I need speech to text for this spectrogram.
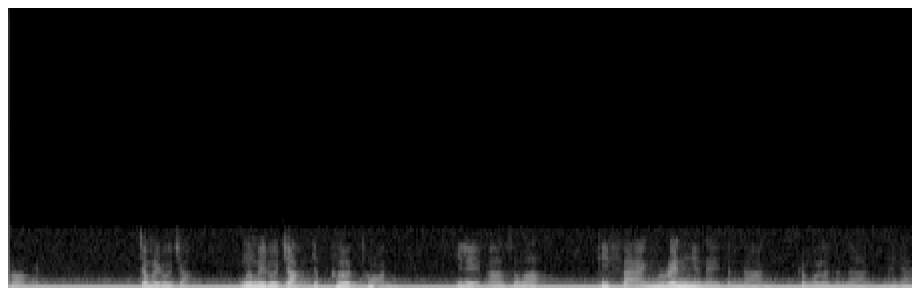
ครอบเนี่ยจะไม่รู้จัก เมื่อไม่รู้จักจะเพิกถอนกิเลสอาสวะ ที่แฝงเร้นอยู่ในสันดานกมลสันดานไม่ได้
